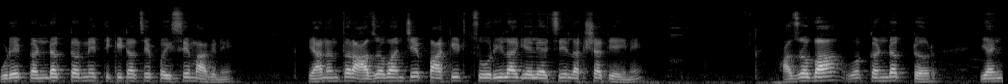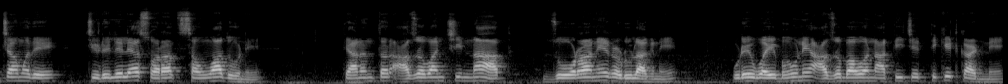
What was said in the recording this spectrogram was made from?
पुढे कंडक्टरने तिकिटाचे पैसे मागणे. यानंतर आजोबांचे पाकिट चोरीला गेल्याचे लक्षात येणे. आजोबा व कंडक्टर यांच्यामध्ये चिडलेल्या स्वरात संवाद होणे त्यानंतर आजोबांची नात जोराने रडू लागणे पुढे वैभवने आजोबा व नातीचे तिकीट काढणे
